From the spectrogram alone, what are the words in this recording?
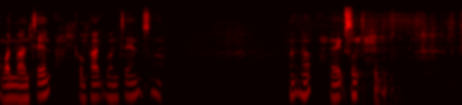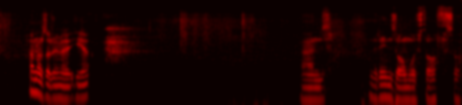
a one man tent, compact one tent, so. Like that, excellent. Hundreds of room out here. And the rain's almost off so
